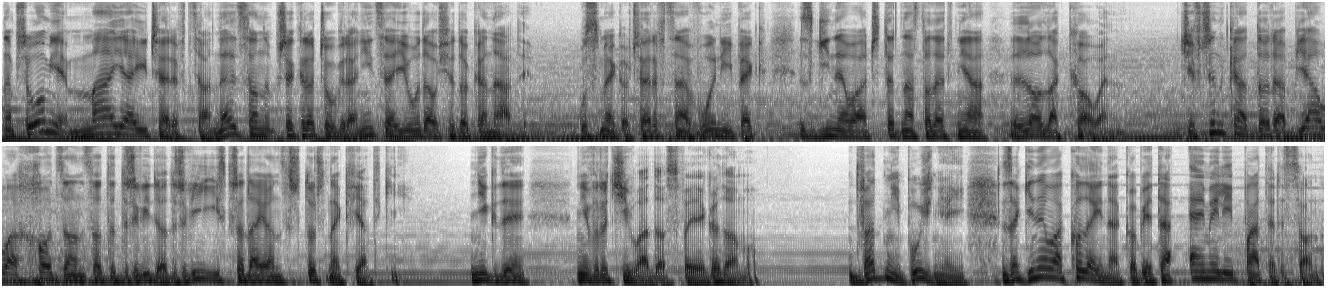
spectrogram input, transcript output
Na przełomie maja i czerwca Nelson przekroczył granicę i udał się do Kanady. 8 czerwca w Winnipeg zginęła 14-letnia Lola Cohen. Dziewczynka dorabiała chodząc od drzwi do drzwi i sprzedając sztuczne kwiatki. Nigdy nie wróciła do swojego domu. Dwa dni później zaginęła kolejna kobieta Emily Patterson.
